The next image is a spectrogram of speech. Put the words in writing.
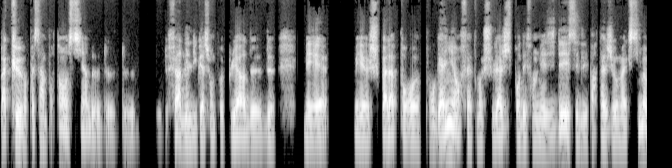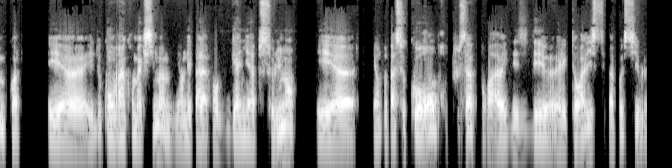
pas que. Après c'est important aussi hein, de, de, de, de faire de l'éducation populaire, de, de mais mais je suis pas là pour pour gagner en fait. Moi je suis là juste pour défendre mes idées et essayer de les partager au maximum quoi et, et de convaincre au maximum. Mais on n'est pas là pour gagner absolument et et on peut pas se corrompre tout ça pour avec des idées électoralistes, c'est pas possible.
